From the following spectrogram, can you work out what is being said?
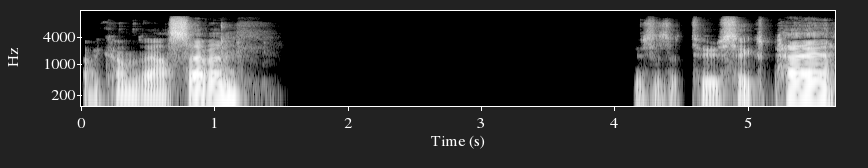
That becomes our seven. This is a two, six pair.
